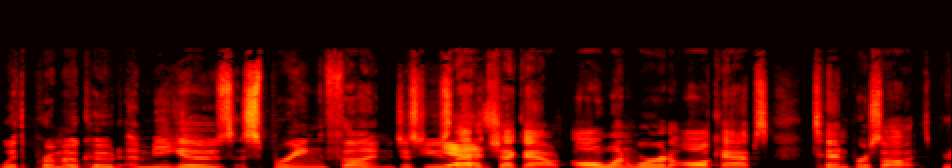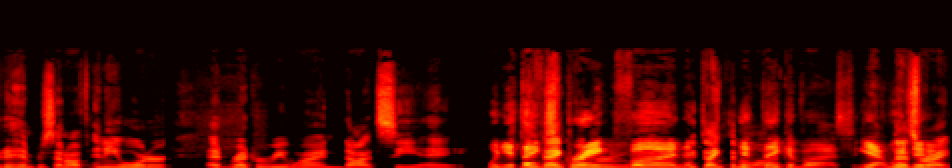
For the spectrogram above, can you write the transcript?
with promo code Amigos Spring Fun. Just use that at checkout. All one word, all caps. Ten percent, ten percent off any order at RetroRewind.ca. When you We think spring fun, We thank them you think of us. Yeah, we That's do. right.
